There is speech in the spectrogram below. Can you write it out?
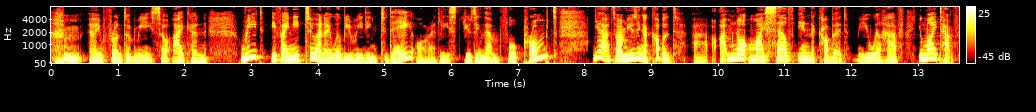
in front of me so I can read if I need to. And I will be reading today or at least using them for prompt. Yeah, so I'm using a cupboard. Uh, I'm not myself in the cupboard. You will have, you might have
